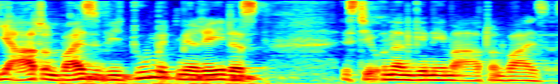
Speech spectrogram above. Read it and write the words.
die Art und Weise, wie du mit mir redest, ist die unangenehme Art und Weise.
